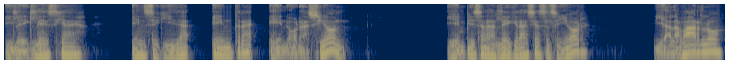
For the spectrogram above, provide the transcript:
y la iglesia enseguida entra en oración y empiezan a darle gracias al Señor y alabarlo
